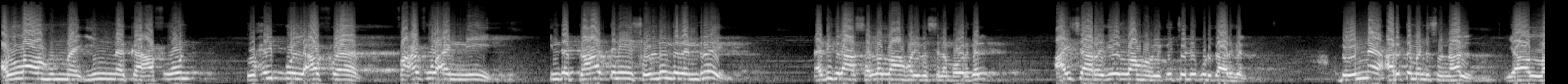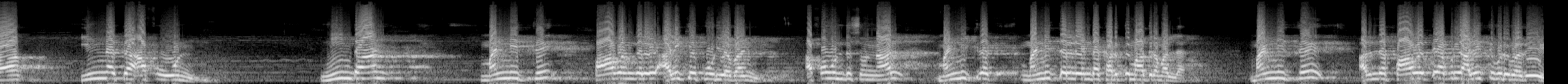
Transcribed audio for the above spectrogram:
அல்லாஹும்ம இன்னக அஃபூன் துஹிப்புல் அஃப ஃபஅஃபு அன்னி. இந்த பிரார்த்தனையை சொல்லுங்கள் என்று நபிகளா ஸல்லல்லாஹு அலைஹி அவர்கள் ஆயிஷா அல்லாஹ் அவர்களுக்கு சொல்லிக் கொடுத்தார்கள். அப்ப என்ன அர்த்தம் என்று சொன்னால் யா அல்லாஹ் இன்னக அஃபூன். நீதான் மன்னித்து பாவங்களை அழிக்கக்கூடியவன். அப்போ உண்டு சொன்னால் மன்னிக்கிற மன்னித்தல் என்ற கருத்து மாத்திரமல்ல. மன்னித்து அந்த பாவத்தை அப்படி அழித்து விடுவது.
